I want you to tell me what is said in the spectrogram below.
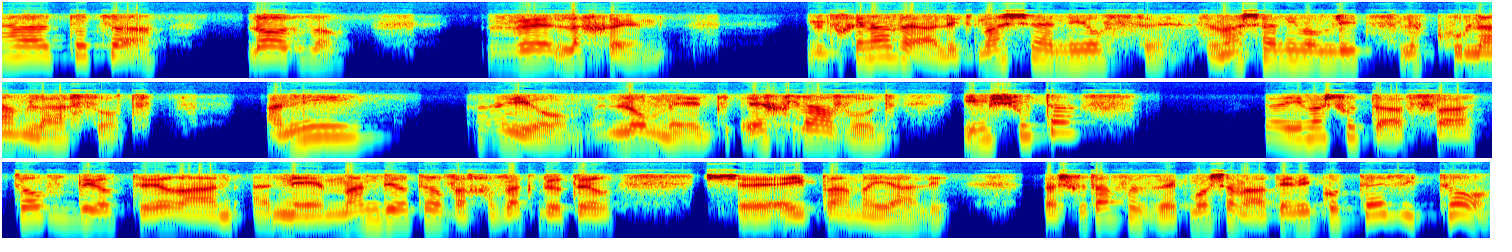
התוצאה. לא עזר. ולכן, מבחינה ריאלית, מה שאני עושה, ומה שאני ממליץ לכולם לעשות, אני היום לומד איך לעבוד עם שותף. עם השותף הטוב ביותר, הנאמן ביותר והחזק ביותר שאי פעם היה לי. והשותף הזה, כמו שאמרתי, אני כותב איתו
